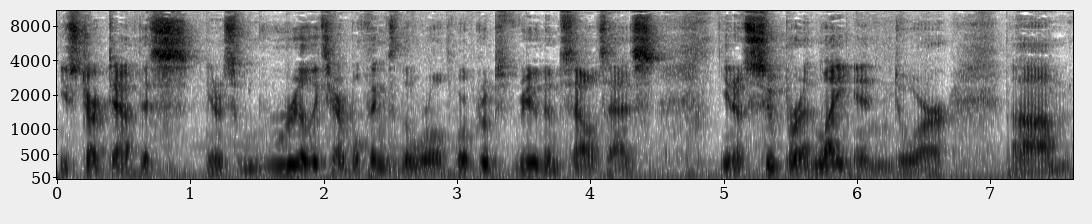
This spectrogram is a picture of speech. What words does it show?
you start to have this, you know, some really terrible things in the world where groups view themselves as, you know, super enlightened or um,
